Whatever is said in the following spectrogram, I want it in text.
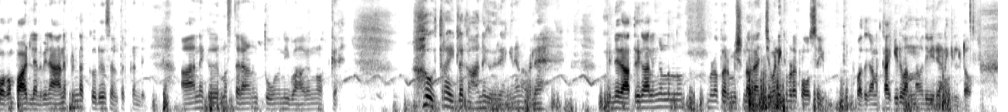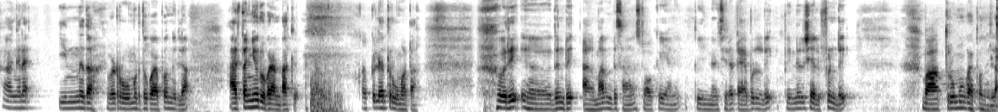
പോകാൻ പാടില്ല. പിന്നെ ആനപ്പിണ്ടൊക്കെ ഒരു സ്ഥലത്തൊക്കെ ഉണ്ട്. ആന കയറുന്ന സ്ഥലമാണെന്ന് തോന്നുന്നു ഈ ഭാഗങ്ങളൊക്കെ. ഓ ഇത്ര ഹൈറ്റിലൊക്കെ ആന കയറി എങ്ങനെയാണ് അവലെ പിന്നെ രാത്രി കാലങ്ങളിലൊന്നും ഇവിടെ പെർമിഷൻ ഉണ്ടാവില്ല. അഞ്ച് മണിക്ക് ഇവിടെ ക്ലോസ് ചെയ്യും. അപ്പോൾ അത് കണക്കാക്കിയിട്ട് വന്നാൽ മതി വരികയാണെങ്കിൽ കേട്ടോ അങ്ങനെ ഇന്നിതാ ഇവിടെ റൂം എടുത്ത് കുഴപ്പമൊന്നുമില്ല. ആയിരത്തഞ്ഞൂറ് രൂപ രണ്ടാക്ക്. കുഴപ്പമില്ലാത്ത റൂമാട്ടാ ഒരു ഇതുണ്ട്. അലമാറുണ്ട് സാധനം സ്റ്റോക്ക് ചെയ്യാൻ. പിന്നെ ചെറിയ ടേബിളുണ്ട് പിന്നെ ഒരു ഷെൽഫുണ്ട് ബാത്റൂമും കുഴപ്പമൊന്നുമില്ല.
